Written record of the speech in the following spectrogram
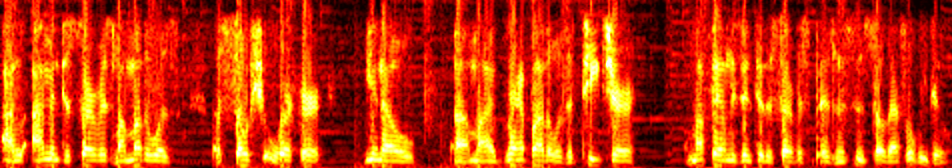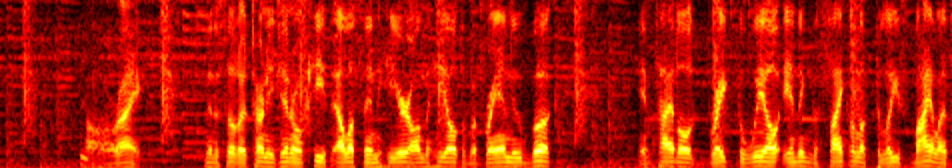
I, I'm into service. My mother was a social worker. You know, uh, my grandfather was a teacher. My family's into the service business, and so that's what we do. All right. Minnesota Attorney General Keith Ellison here on the heels of a brand new book entitled Break the Wheel Ending the Cycle of Police Violence.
